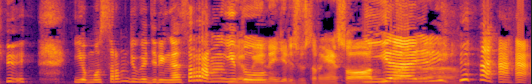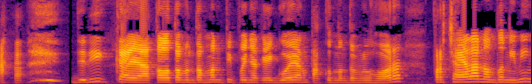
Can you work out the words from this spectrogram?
ya mau serem juga jadi nggak serem gitu Ya, Bene jadi suster ngesot gitu Iya, ada. jadi jadi kayak kalau teman-teman tipenya kayak gue yang takut nonton film horor, percayalah nonton ini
